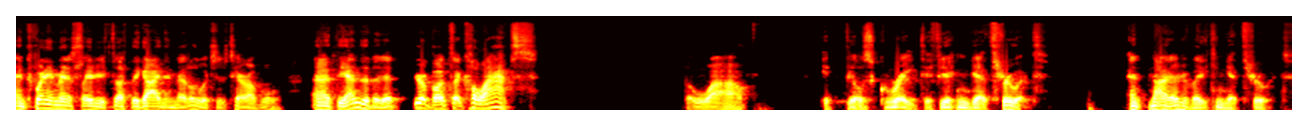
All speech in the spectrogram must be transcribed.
And 20 minutes later, you feel like the guy in the middle, which is terrible. And at the end of it, you're about to collapse. But wow, it feels great if you can get through it. And not everybody can get through it.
